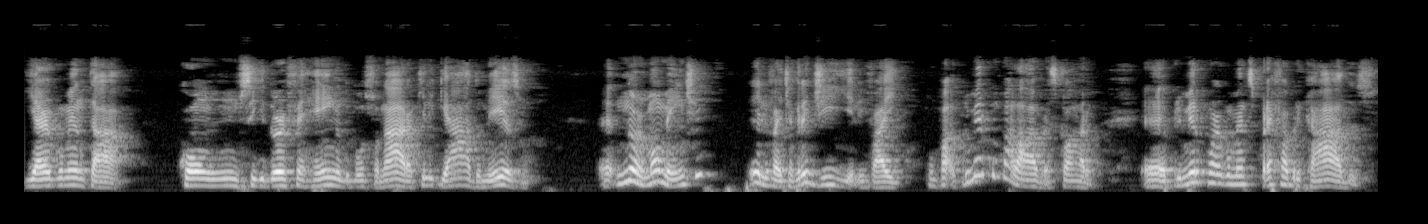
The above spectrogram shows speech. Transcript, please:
e argumentar com um seguidor ferrenho do Bolsonaro, aquele gado mesmo, é, normalmente ele vai te agredir, ele vai. Primeiro com palavras, claro. É, primeiro com argumentos pré-fabricados.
